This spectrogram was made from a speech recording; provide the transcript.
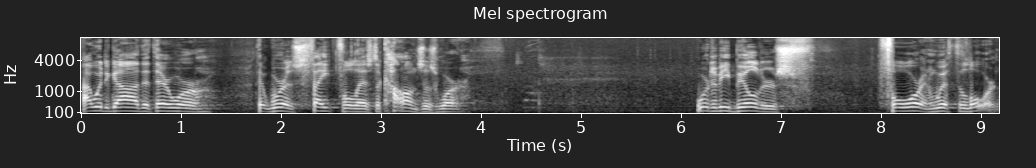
I would to God that there were that we're as faithful as the Collinses were. We're to be builders for and with the Lord.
